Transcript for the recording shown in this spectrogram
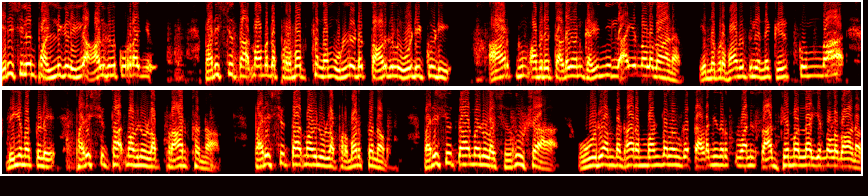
എരിശിലം പള്ളികളിൽ ആളുകൾ കുറഞ്ഞു. പരിശുദ്ധാത്മാവിന്റെ പ്രവർത്തനം ഉള്ളെടുത്ത് ആളുകൾ ഓടിക്കൂടി. ആർക്കും അവരെ തടയാൻ കഴിഞ്ഞില്ല എന്നുള്ളതാണ്. എന്ന പ്രഭാതത്തിൽ എന്നെ കേൾക്കുന്ന ദൈവമക്കളെ പരിശുദ്ധാത്മാവിനുള്ള പ്രാർത്ഥന പരിശുദ്ധാത്മാവിലുള്ള പ്രവർത്തനം പരിശുദ്ധാത്മാവിനുള്ള ശുശ്രൂഷ ഒരു അന്ധകാരം മണ്ഡലങ്ങൾക്ക് തടഞ്ഞു നിർത്തുവാൻ സാധ്യമല്ല എന്നുള്ളതാണ്.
